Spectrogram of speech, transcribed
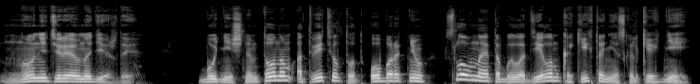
но не теряю надежды», – будничным тоном ответил тот оборотню, словно это было делом каких-то нескольких дней.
